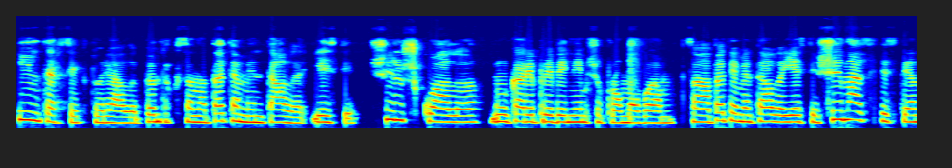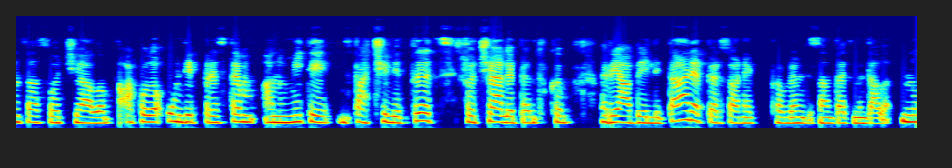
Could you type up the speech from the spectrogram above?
intersectorială, pentru că sănătatea mentală este și în școală, în care prevenim și promovăm. Sănătatea mentală este și în asistența socială, acolo unde prestăm anumite facilități sociale, pentru că reabilitarea persoanei cu probleme de sănătate mentală nu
